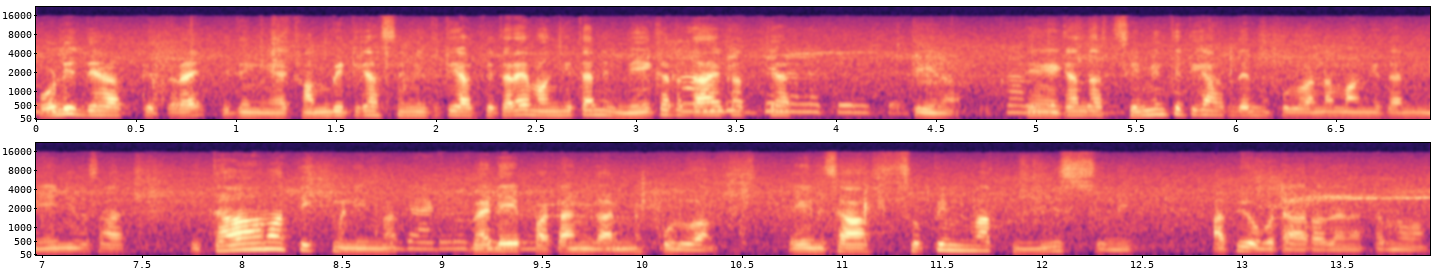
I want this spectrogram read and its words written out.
පොඩි දෙයක් විතරයි. ඉතින් ඒ කම්බි ටිකක් සිමෙන්ති ටිකක් විතරයි. මං හිතන්නේ මේකට දායකත්වයක් තියෙනවා. ඉතින් ඒකෙන්ද සිමෙන්ති ටිකක් දෙන්න පුළුවන් නම් මං හිතන්නේ මේ නිවස ඉතාමත් ඉක්මනින්ම වැඩේ පටන් ගන්න පුළුවන්. ඒ නිසා සුපින්වත් මිනිස්සුනි අපි ඔබට ආරාධනා කරනවා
